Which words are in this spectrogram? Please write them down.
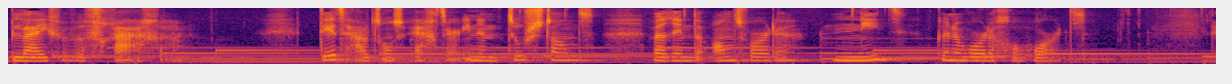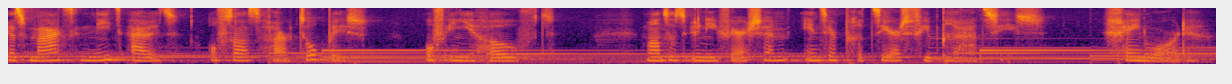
blijven we vragen. Dit houdt ons echter in een toestand waarin de antwoorden niet kunnen worden gehoord. Het maakt niet uit of dat hardop is of in je hoofd, want het universum interpreteert vibraties, geen woorden.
